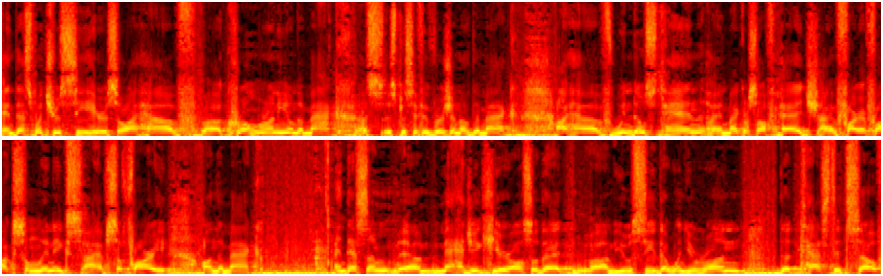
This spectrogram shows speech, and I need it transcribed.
and that's what you see here. So I have uh, Chrome running on the Mac, a specific version of the Mac. I have Windows 10 and Microsoft Edge. I have Firefox on Linux. I have Safari on the Mac. And there's some um, magic here also that um, you'll see that when you run the test itself,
